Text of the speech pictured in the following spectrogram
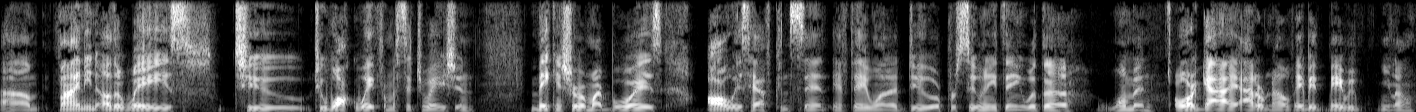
um, finding other ways to to walk away from a situation, making sure my boys always have consent if they want to do or pursue anything with a woman or a guy. I don't know. Maybe maybe you know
